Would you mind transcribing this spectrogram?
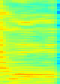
heart.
